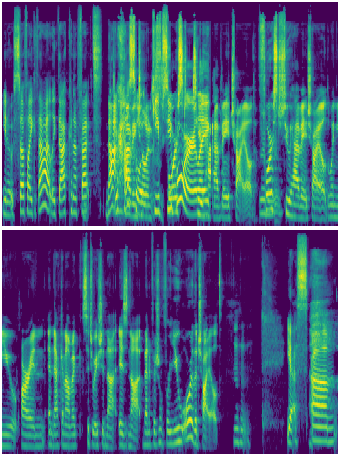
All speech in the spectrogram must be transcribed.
you know stuff like that, like that can affect Not having children keeps you poor. to Like have a child, forced to have a child when you are in an economic situation that is not beneficial for you or the child. hmm Yes. Um,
